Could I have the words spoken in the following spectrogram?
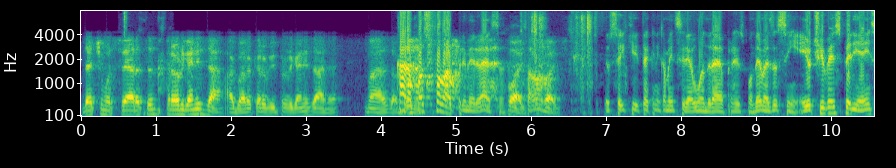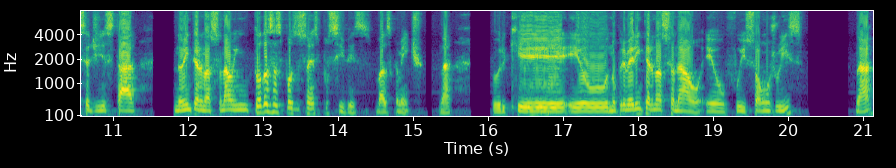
da atmosfera, tanto para organizar? Agora eu quero vir para organizar, né? Mas, Cara, posso falar primeiro essa? Pode, Só- pode. Eu sei que tecnicamente seria o André para responder, mas assim, eu tive a experiência de estar no internacional em todas as posições possíveis, basicamente, né? Porque eu no primeiro internacional eu fui só um juiz, né?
